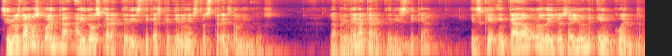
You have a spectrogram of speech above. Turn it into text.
Si nos damos cuenta, hay dos características que tienen estos tres domingos. La primera característica es que en cada uno de ellos hay un encuentro.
